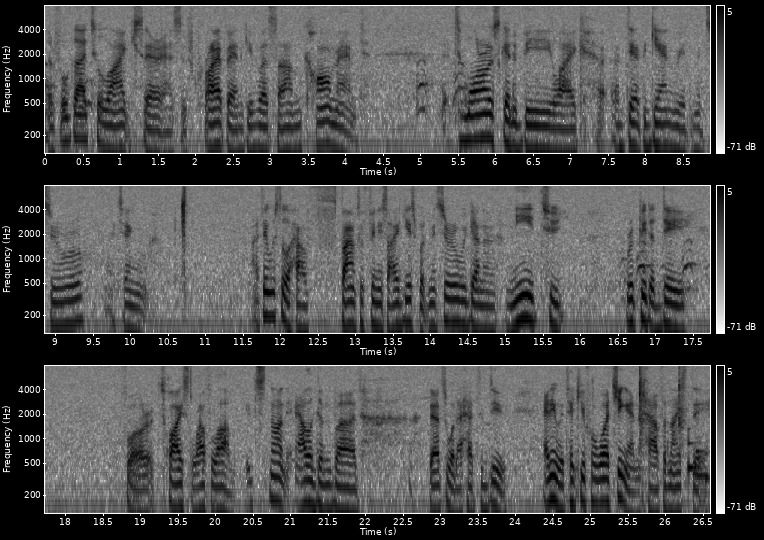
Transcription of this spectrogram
Don't forget to like, share and subscribe and give us some comment. Tomorrow is gonna be like a death again with Mitsuru. I think I think we still have time to finish I guess but Mitsuru we're gonna need to repeat a day for twice level up. It's not elegant, but that's what I had to do. Anyway, thank you for watching and have a nice day.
